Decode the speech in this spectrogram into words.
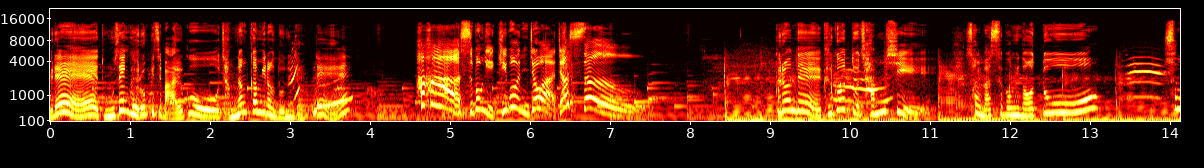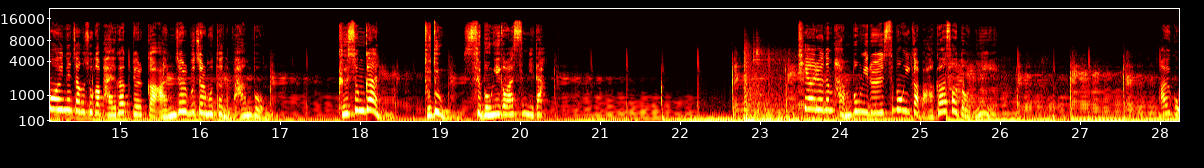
그래, 동생 괴롭히지 말고 장난감이랑 노는 게 어때? 아, 스봉이 기분 좋아졌어. 그런데 그것도 잠시. 설마 스봉이 너 또? 숨어 있는 장소가 발각될까 안절부절 못하는 반봉. 그 순간 두둥 스봉이가 왔습니다. 피하려는 반봉이를 스봉이가 막아서더니 아이고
